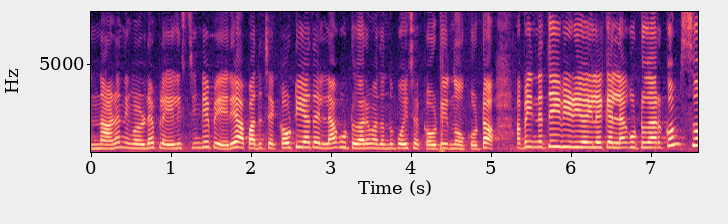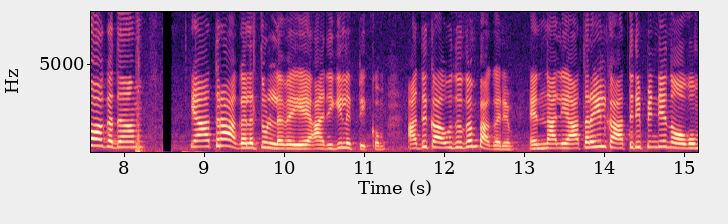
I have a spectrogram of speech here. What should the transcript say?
എന്നാണ് നിങ്ങളുടെ പ്ലേലിസ്റ്റിന്റെ പേര്. അപ്പോൾ അത് ചെക്കൗട്ട് ചെയ്യാത്ത എല്ലാ കൂട്ടുകാരും അതൊന്ന് പോയി ചെക്കൗട്ട് ചെയ്ത് നോക്കൂ കേട്ടോ അപ്പോൾ ഇന്നത്തെ ഈ വീഡിയോയിലേക്ക് എല്ലാ കൂട്ടുകാർക്കും സ്വാഗതം. യാത്ര അകലത്തുള്ളവയെ അരികിലെത്തിക്കും. അത് കൗതുകം പകരും. എന്നാൽ യാത്രയിൽ കാത്തിരിപ്പിന്റെ നോവും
